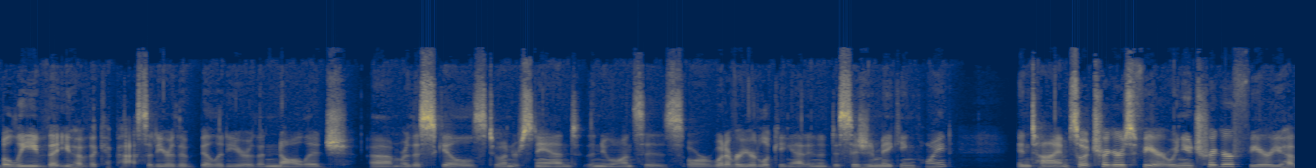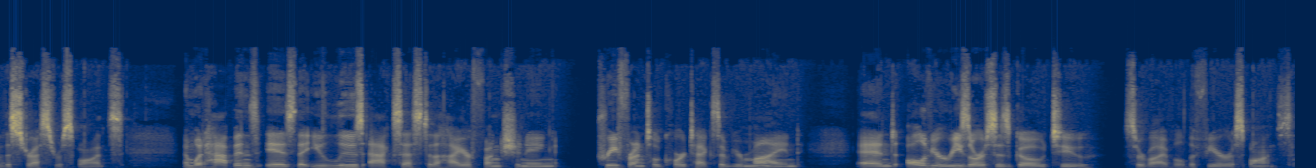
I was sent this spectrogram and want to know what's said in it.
believe that you have the capacity or the ability or the knowledge um, or the skills to understand the nuances or whatever you're looking at in a decision making point in time. So it triggers fear. When you trigger fear, you have the stress response. And what happens is that you lose access to the higher functioning prefrontal cortex of your mind, and all of your resources go to survival, the fear response.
